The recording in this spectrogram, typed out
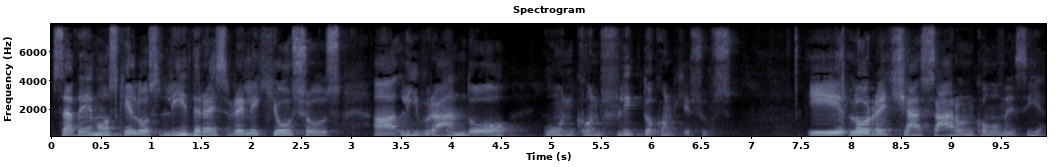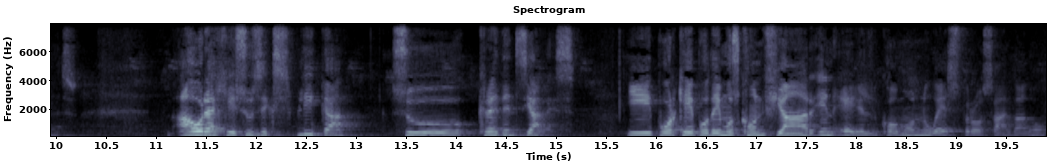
sabemos que los líderes religiosos uh, librando un conflicto con Jesús y lo rechazaron como Mesías. Ahora Jesús explica sus credenciales y por qué podemos confiar en Él como nuestro Salvador.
